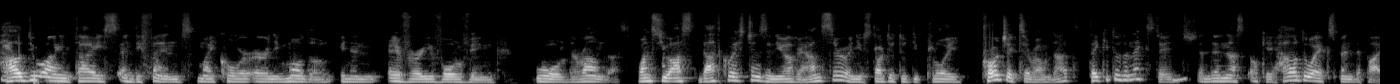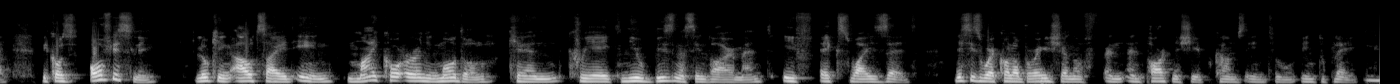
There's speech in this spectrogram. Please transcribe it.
yeah. how do i entice and defend my core earning model in an ever evolving world around us once you ask that questions and you have an answer and you started to deploy projects around that take it to the next stage mm-hmm. and then ask okay how do i expand the pie because obviously looking outside in my core earning model can create new business environment if xyz this is where collaboration of and, and partnership comes into into play mm-hmm.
